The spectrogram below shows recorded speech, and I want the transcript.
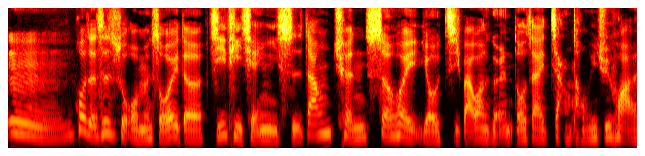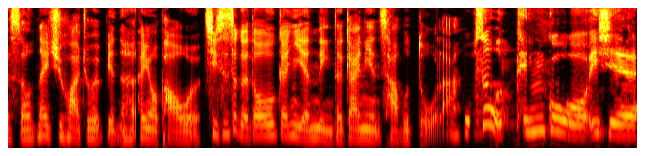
嗯，或者是说我们所谓的集体潜意识，当全社会有几百万个人都在讲同一句话的时候，那句话就会变得很很有 power。其实这个都跟言灵的概念差不多啦。我是有听过一些，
